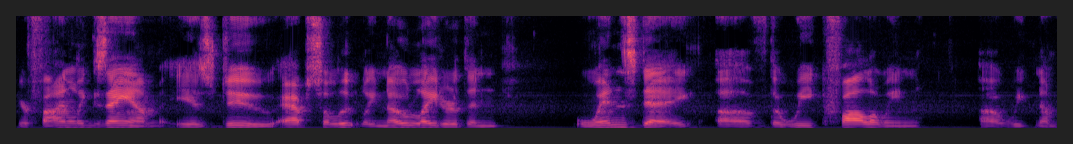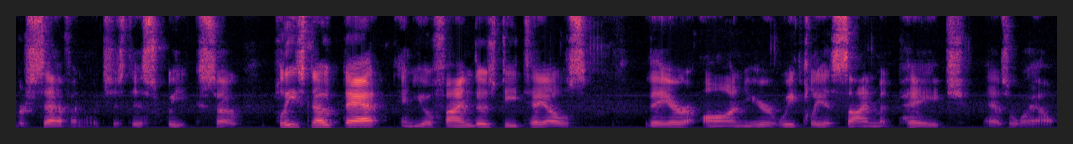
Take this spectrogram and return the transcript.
your final exam is due absolutely no later than Wednesday of the week following uh, week number seven, which is this week. So please note that, and you'll find those details there on your weekly assignment page as well.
